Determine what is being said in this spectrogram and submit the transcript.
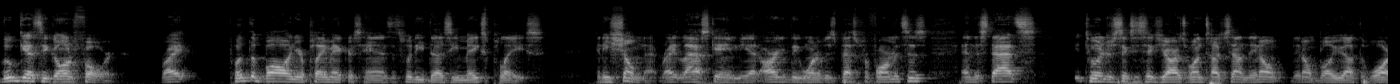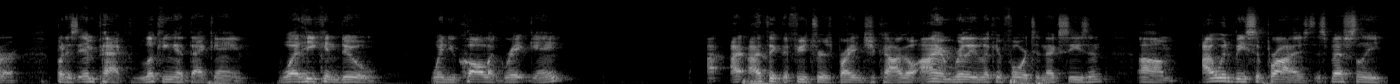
Luke Getsy going forward, right? Put the ball in your playmaker's hands. That's what he does. He makes plays. And he's shown that, right? Last game, he had arguably one of his best performances. And the stats 266 yards, one touchdown. They don't they don't blow you out the water, but his impact. Looking at that game, what he can do when you call a great game. I, I think the future is bright in Chicago. I am really looking forward to next season. Um, I would be surprised, especially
